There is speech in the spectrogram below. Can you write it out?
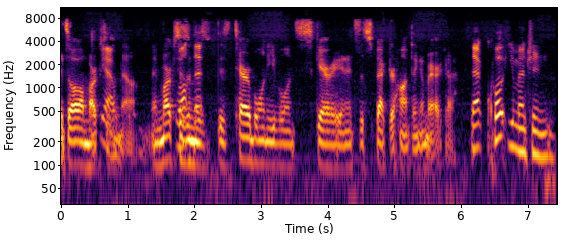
It's all Marxism Yeah. now, and Marxism that- is, is terrible and evil and scary, and it's the specter haunting America. That quote you mentioned,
